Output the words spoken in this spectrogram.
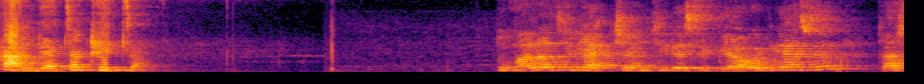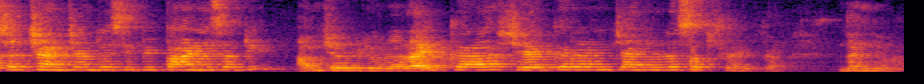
कांद्याचा ठेचा. तुम्हाला जर आजची आमची रेसिपी आवडली असेल तर अशा छान छान रेसिपी पाहण्यासाठी आमच्या व्हिडिओला लाईक करा शेअर करा आणि चॅनलला सबस्क्राईब करा. धन्यवाद.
